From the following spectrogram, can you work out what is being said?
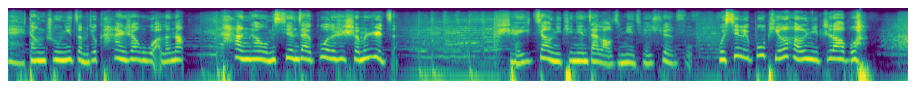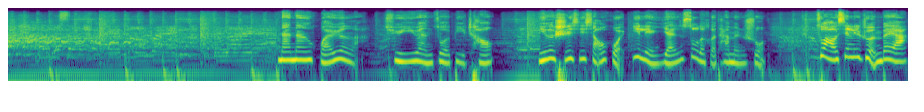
哎，当初你怎么就看上我了呢？看看我们现在过的是什么日子。谁叫你天天在老子面前炫富？我心里不平衡，你知道不？楠楠怀孕了，去医院做 B 超，一个实习小伙一脸严肃的和他们说：“做好心理准备啊，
